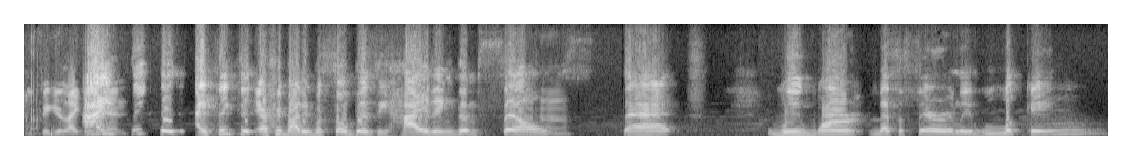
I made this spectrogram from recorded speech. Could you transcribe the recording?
you figure like I didn't? think that I think that everybody was so busy hiding themselves Mhm. that we weren't necessarily looking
